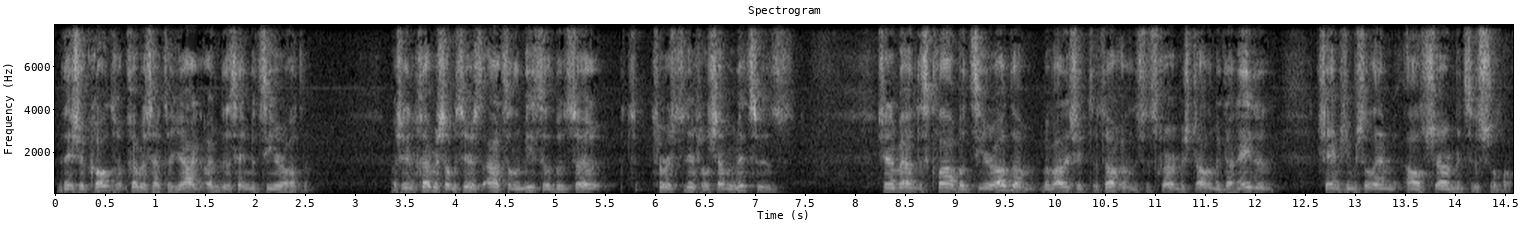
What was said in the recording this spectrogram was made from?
They should call Chavis HaTayag Oim the same Mitzir Adam. Mashin Chavis HaMesiras Atzal Lamisa, but so Turish Snif Shal Shabbat Mitzvahs, this Klab Tzir Adam, Mevali Shek Tatochen, Shishkar Mishtalim Megan Eden, Shem Shim Shalem Al Shar Mitzvah Shalom.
